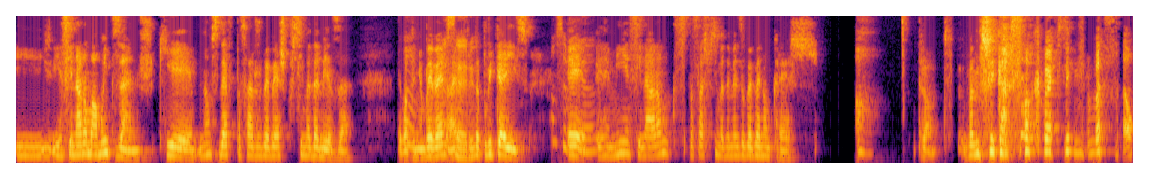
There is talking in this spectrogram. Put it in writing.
e, e ensinaram-me há muitos anos, que é não se deve passar os bebés por cima da mesa. Agora oh, tenho um bebê, não é? Sério? Portanto, apliquei isso. É, a mim ensinaram-me que se passares por cima da mesa o bebê não cresce. Oh. Pronto, vamos ficar só com esta informação.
